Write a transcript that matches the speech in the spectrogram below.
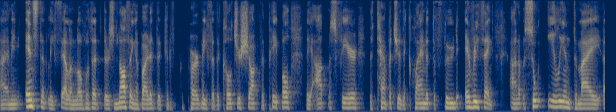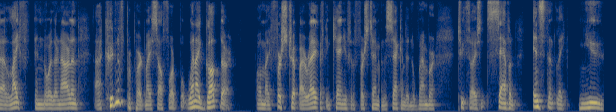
I mean, instantly fell in love with it. There's nothing about it that could have prepared me for the culture shock, the people, the atmosphere, the temperature, the climate, the food, everything. And it was so alien to my uh, life in Northern Ireland. I couldn't have prepared myself for it. But when I got there on my first trip, I arrived in Kenya for the first time on the 2nd of November 2007, instantly knew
